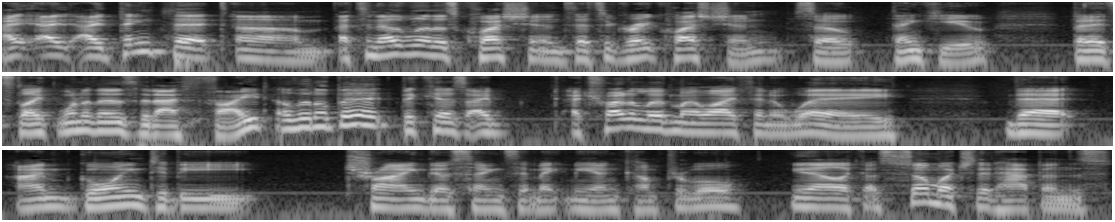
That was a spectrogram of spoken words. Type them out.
I, I, I think that um, that's another one of those questions. That's a great question. So thank you. But it's like one of those that I fight a little bit because I, I try to live my life in a way that I'm going to be trying those things that make me uncomfortable. You know, like uh, so much that happens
